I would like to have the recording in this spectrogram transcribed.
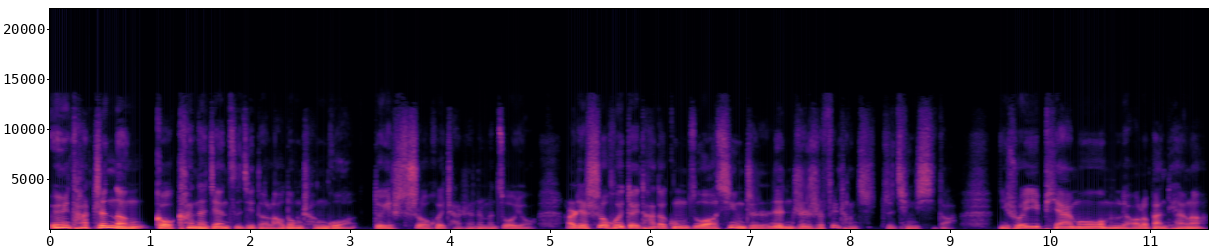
因为他真能够看得见自己的劳动成果。对社会产生什么作用？而且社会对他的工作性质认知是非常之清晰的。你说一 PMO，我们聊了半天了，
